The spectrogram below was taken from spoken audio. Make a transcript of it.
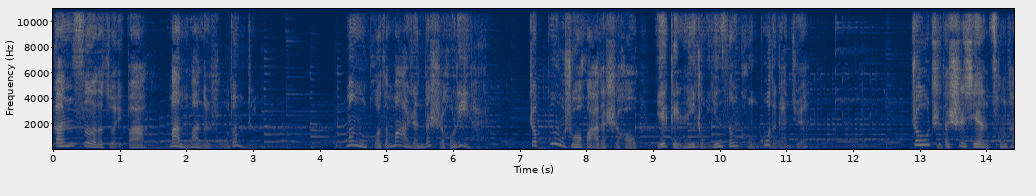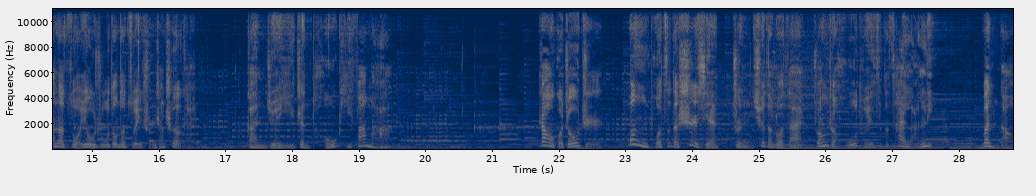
干涩的嘴巴慢慢的蠕动着。孟婆子骂人的时候厉害，这不说话的时候也给人一种阴森恐怖的感觉。周芷的视线从他那左右蠕动的嘴唇上撤开，感觉一阵头皮发麻。绕过周芷，孟婆子的视线准确地落在装着胡颓子的菜篮里，问道：“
